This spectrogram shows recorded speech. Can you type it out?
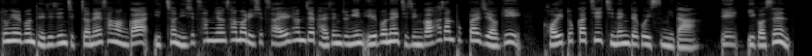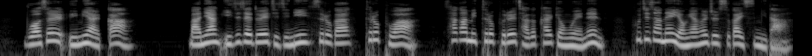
동일본 대지진 직전의 상황과 2023년 3월 24일 현재 발생 중인 일본의 지진과 화산 폭발 지역이 거의 똑같이 진행되고 있습니다. 이, 이것은 무엇을 의미할까? 만약 이즈제도의 지진이 스루가 트로프와 사가미 트로프를 자극할 경우에는 후지산에 영향을 줄 수가 있습니다.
